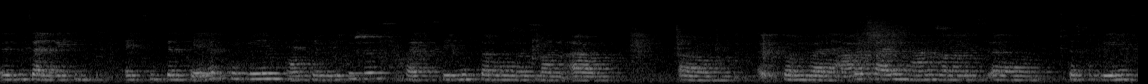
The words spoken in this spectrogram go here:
Es ist ein existenzielles Problem, kein theoretisches. Das heißt, es geht nicht darum, dass man ähm, ähm, darüber eine Arbeit schreiben kann, sondern es äh, das Problem ist,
